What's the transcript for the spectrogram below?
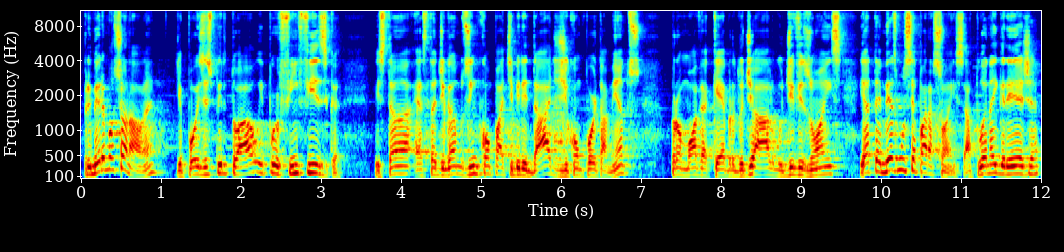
primeiro emocional, né? Depois espiritual e por fim física. Está esta, digamos, incompatibilidade de comportamentos promove a quebra do diálogo, divisões e até mesmo separações. Atua na igreja,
